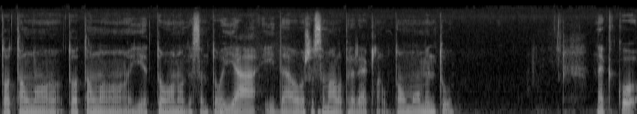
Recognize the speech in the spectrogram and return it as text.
totalno, totalno je to ono da sam to ja i da ovo što sam malo pre rekla u tom momentu nekako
